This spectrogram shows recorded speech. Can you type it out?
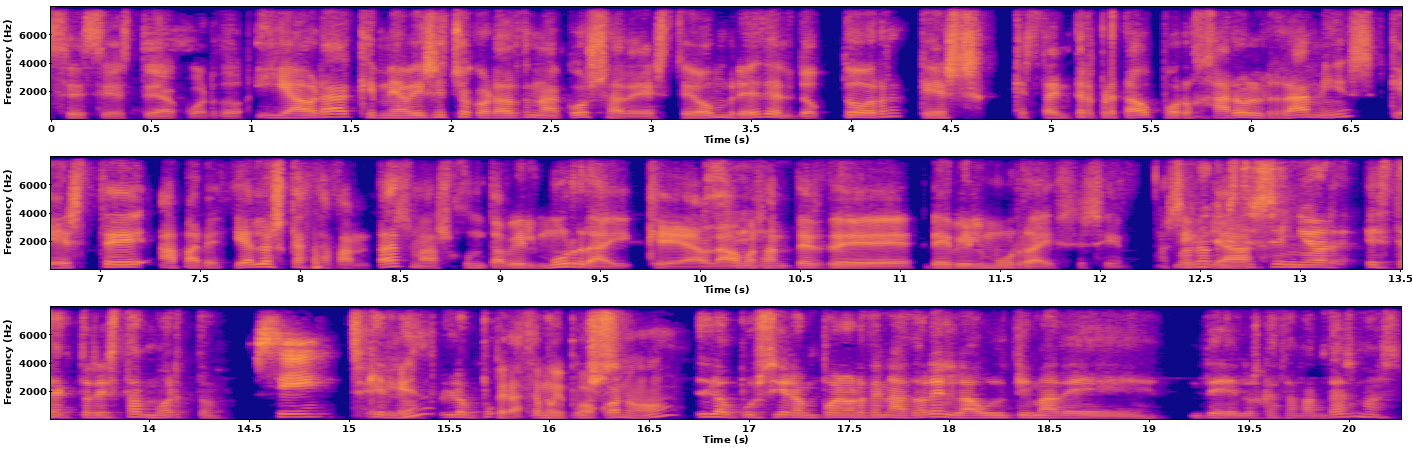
Sí, sí, estoy de acuerdo. Y ahora que me habéis hecho acordar de una cosa de este hombre, del doctor, que es que está interpretado por Harold Ramis, que este aparecía en Los Cazafantasmas junto a Bill Murray, que hablábamos Sí. antes de, de Bill Murray, sí, sí. Así bueno, que este señor, este actor está muerto. Sí, Sí, que lo- lo- pero hace lo muy poco, ¿no? Lo pusieron por ordenador en la última de, de Los Cazafantasmas.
